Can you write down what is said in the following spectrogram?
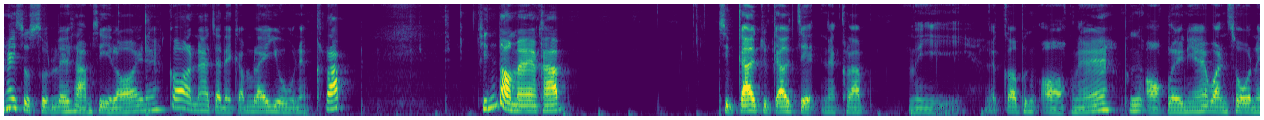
ให้สุดๆเลย 3-400 นะ ก็น่าจะได้กำไรอยู่นะครับ ชิ้นต่อมาครับ 19.97 นะครับ นี่ แล้วก็เพิ่งออกนะเพิ่งออกเลยเนี่ยวันโซนใน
